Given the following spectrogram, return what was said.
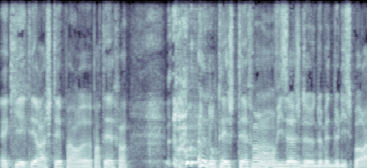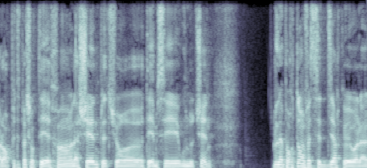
et qui a été racheté par euh, par TF1. Donc T- TF1 envisage de, de mettre de l'e-sport. Alors peut-être pas sur TF1 la chaîne, peut-être sur euh, TMC ou une autre chaîne. L'important en fait c'est de dire que voilà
